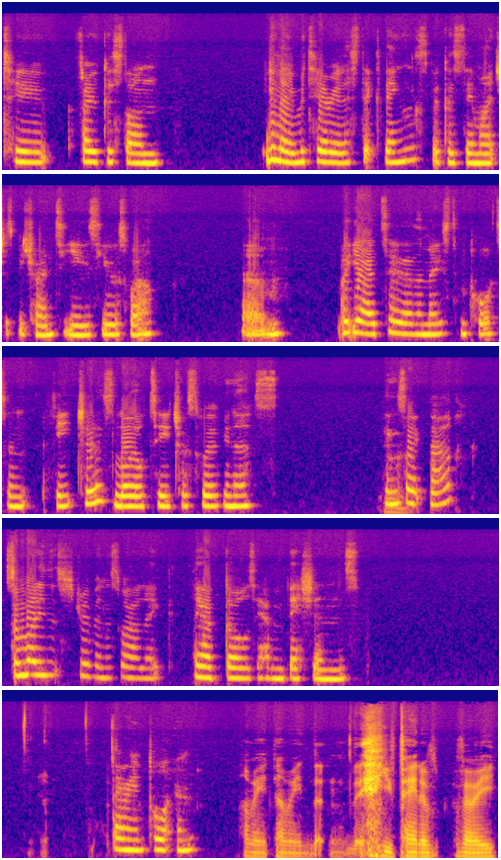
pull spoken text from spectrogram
too focused on, you know, materialistic things because they might just be trying to use you as well. Um, but yeah, I'd say they're the most important features loyalty, trustworthiness, things mm. like that. Somebody that's driven as well, like they have goals, they have ambitions. Very important. I mean, I mean, you paint a very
